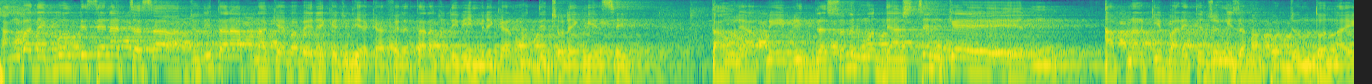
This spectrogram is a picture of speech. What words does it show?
সাংবাদিক বলতেছেন আচ্ছা স্যার, যদি তারা আপনাকে এভাবে রেখে যদি একা ফেলে, তারা যদি আমেরিকার মধ্যে চলে গিয়েছে, তাহলে আপনি বৃদ্ধাশ্রমের মধ্যে আসছেন কেন? আপনার কি বাড়িতে জমি জমা পর্যন্ত নাই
